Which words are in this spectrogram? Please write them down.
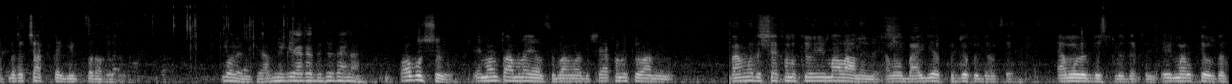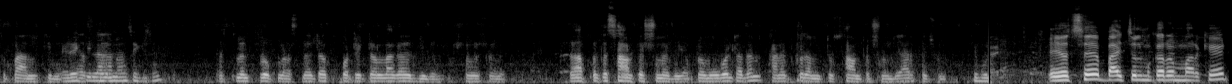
আপনাদের চারটা গিফট করা হবে। বলেন কি আপনি কি একা দিতে চাই না? অবশ্যই এই মাল তো আমরাই আছি বাংলাদেশে এখনও কেউ আনে না বাংলাদেশে এখনও কেউ এই মাল আনে না আমার বাইরে খুঁজে খুঁজে আছে অ্যামোলেড ডিসপ্লে দেখেন এই মাল কেউ কাছে পান কিনা? এটা কি লাগানো আছে কিছু? এসপ্লেন প্রো প্লাস না এটা প্রোটেক্টর লাগাই দিবেন সঙ্গে সঙ্গে তা আপনাকে সাউন্ডটা শুনে দিই আপনার মোবাইলটা দেন কানেক্ট করে আমি একটু সাউন্ডটা শুনে দিই আর কিছু না। এই হচ্ছে বাইতুল মোকারম মার্কেট,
